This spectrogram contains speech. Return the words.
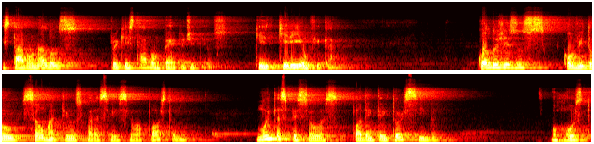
estavam na luz, porque estavam perto de Deus, que queriam ficar. Quando Jesus convidou São Mateus para ser seu apóstolo, muitas pessoas podem ter torcido o rosto,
